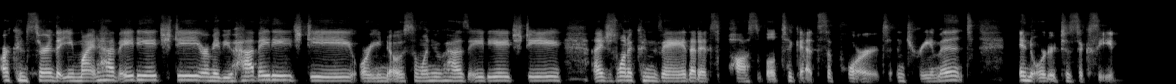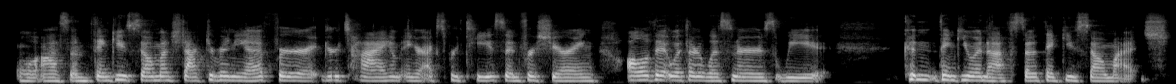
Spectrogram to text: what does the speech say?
are concerned that you might have ADHD, or maybe you have ADHD, or you know someone who has ADHD. I just want to convey that it's possible to get support and treatment in order to succeed. Well, awesome. Thank you so much, Dr. Vania, for your time and your expertise and for sharing all of it with our listeners. We couldn't thank you enough. So, thank you so much.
